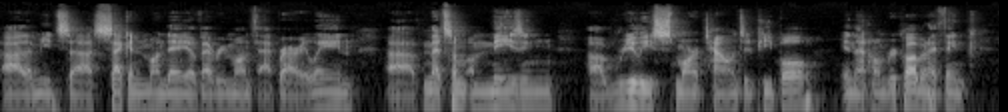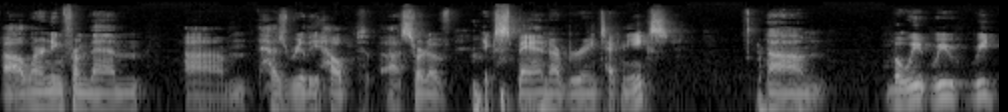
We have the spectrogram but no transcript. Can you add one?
uh, that meets uh, second Monday of every month at Browry Lane. Uh, I've met some amazing, uh, really smart, talented people in that homebrew club, and I think uh, learning from them um, has really helped us sort of expand our brewing techniques. Um, but we, we we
